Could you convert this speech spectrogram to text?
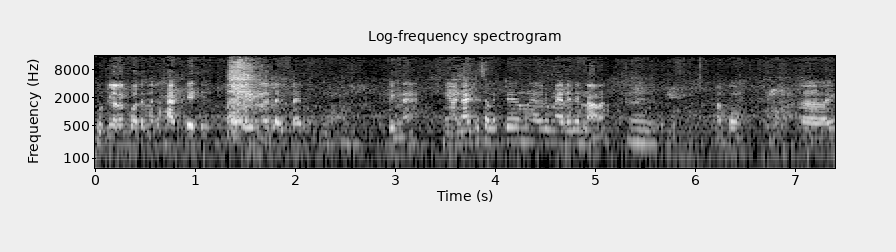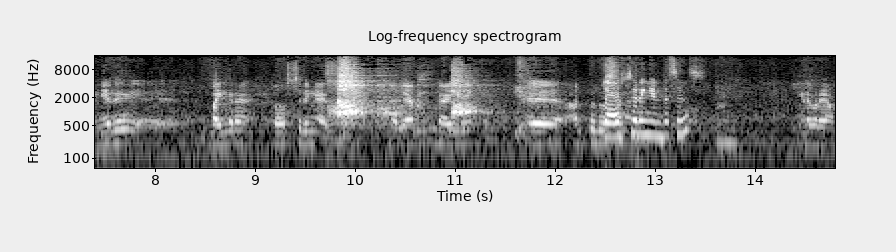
കുട്ടികളും പോലെ നല്ല ഹാപ്പി ആയിട്ട് ചെയ്യുന്ന ലൈഫായിരുന്നു പിന്നെ ഞാനായിട്ട് സെലക്ട് ചെയ്യുന്ന ഒരു മാരേജ് തന്നെയാണ്. അപ്പം ഇനിയത് ഭയങ്കര ടോർച്ചറിങ് ആയിരുന്നു. കല്യാണം കഴിഞ്ഞ് അടുത്ത ടോർച്ചറിങ് ഇൻ ദ സെൻസ് ഇങ്ങനെ പറയാം.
